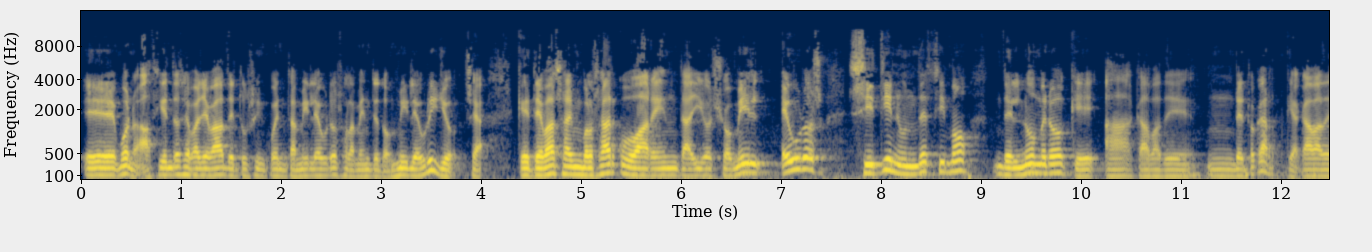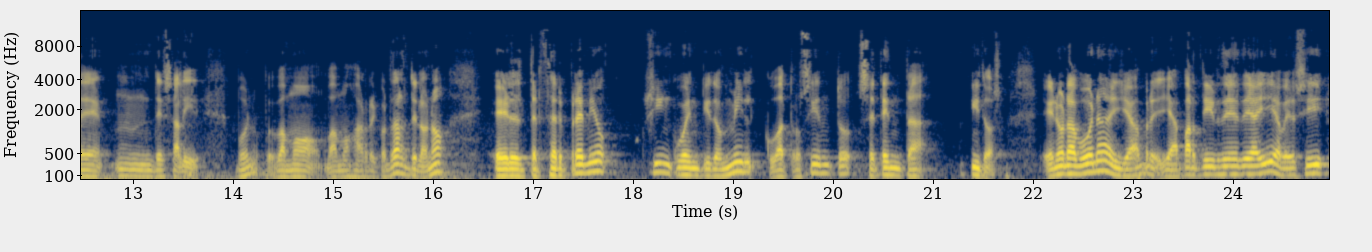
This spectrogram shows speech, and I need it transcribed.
Eh, bueno, Hacienda se va a llevar de tus 50.000 euros solamente 2.000 eurillos. O sea, que te vas a embolsar 48.000 euros si tiene un décimo del número que acaba de, mm, de tocar, que acaba de, mm, de salir. Bueno, pues vamos, vamos a recordártelo, ¿no? El tercer premio, 52.472. Enhorabuena y ya, hombre, ya a partir de, ahí a ver si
